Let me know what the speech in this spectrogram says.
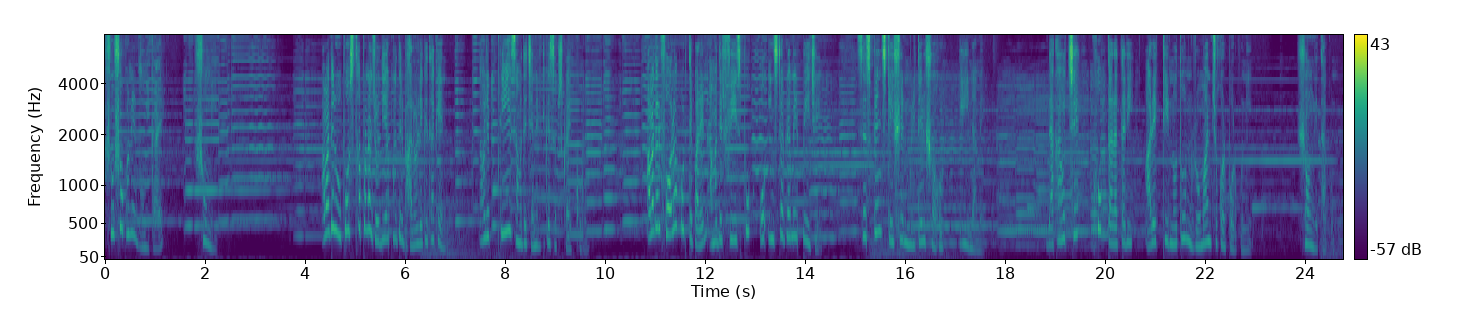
সুশোভনের ভূমিকায় সমীর। আমাদের উপস্থাপনা যদি আপনাদের ভালো লেগে থাকেন তাহলে প্লিজ আমাদের চ্যানেলটিকে সাবস্ক্রাইব করুন। আমাদের ফলো করতে পারেন আমাদের ফেসবুক ও ইনস্টাগ্রামের পেজে সাসপেন্স স্টেশন মৃতের শহর এই নামে। দেখা হচ্ছে খুব তাড়াতাড়ি আরেকটি নতুন রোমাঞ্চকর পর্ব নিয়ে। সঙ্গে থাকুন।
